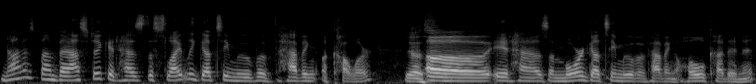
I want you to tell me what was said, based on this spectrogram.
Not as bombastic. It has the slightly gutsy move of having a color. Yes. Uh, it has a more gutsy move of having a hole cut in it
